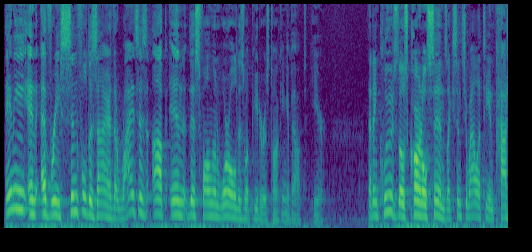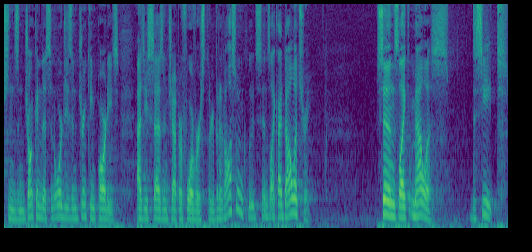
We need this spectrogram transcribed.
Any and every sinful desire that rises up in this fallen world is what Peter is talking about here. That includes those carnal sins like sensuality and passions and drunkenness and orgies and drinking parties, as he says in chapter 4, verse 3. But it also includes sins like idolatry, sins like malice, deceit,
